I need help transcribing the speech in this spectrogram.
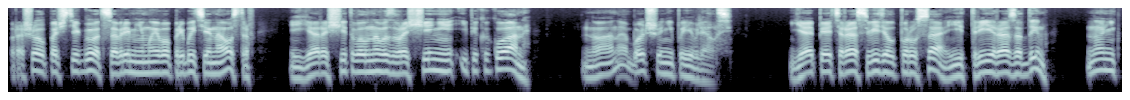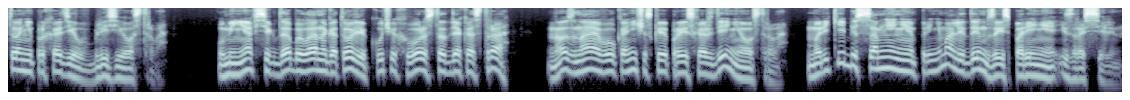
Прошел почти год со времени моего прибытия на остров, и я рассчитывал на возвращение Ипикакуаны — но она больше не появлялась. Я пять раз видел паруса и три раза дым, но никто не проходил вблизи острова. У меня всегда была наготове куча хвороста для костра, но, зная вулканическое происхождение острова, моряки без сомнения принимали дым за испарение из расселин.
